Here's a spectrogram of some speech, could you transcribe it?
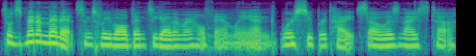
So it's been a minute since we've all been together, my whole family, and we're super tight. So it was nice to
